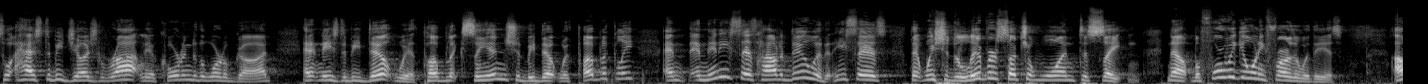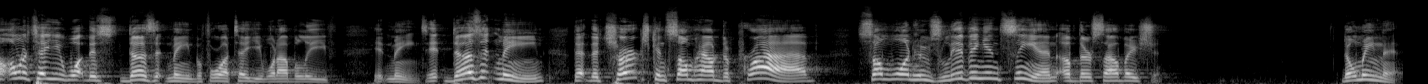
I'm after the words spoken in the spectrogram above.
So it has to be judged rightly according to the Word of God, and it needs to be dealt with. Public sin should be dealt with publicly. And, and then he says how to deal with it. He says that we should deliver such a one to Satan. Now, before we go any further with this, I, I want to tell you what this doesn't mean before I tell you what I believe it means. It doesn't mean that the church can somehow deprive someone who's living in sin of their salvation. Don't mean that.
